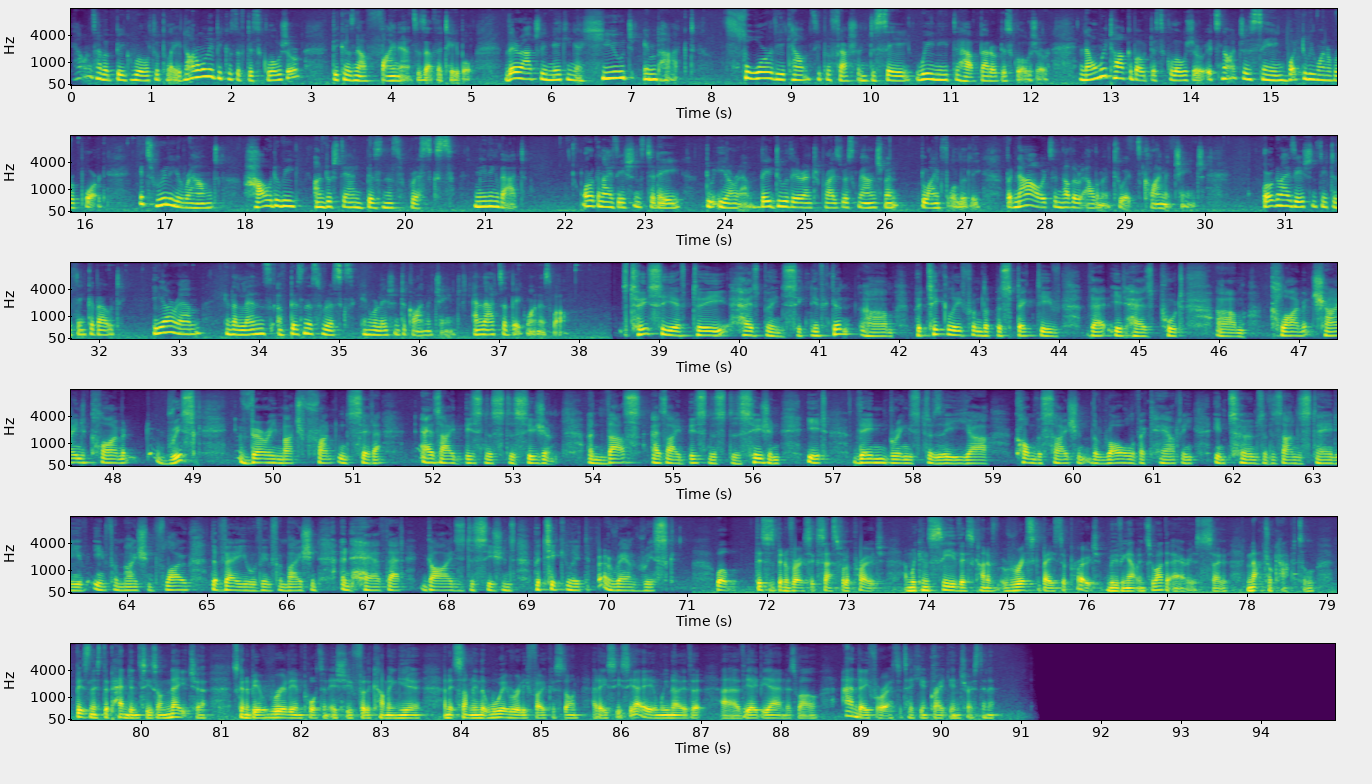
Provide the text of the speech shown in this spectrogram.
Accountants have a big role to play, not only because of disclosure, because now finance is at the table. They're actually making a huge impact for the accountancy profession to say we need to have better disclosure. Now when we talk about disclosure, it's not just saying what do we want to report. It's really around how do we understand business risks, meaning that organizations today do ERM. They do their enterprise risk management blindfoldedly. But now it's another element to it, it's climate change. Organizations need to think about ERM in the lens of business risks in relation to climate change, and that's a big one as well. The TCFD has been significant, um, particularly from the perspective that it has put um, climate change, climate risk very much front and centre as a business decision and thus as a business decision it then brings to the uh, conversation the role of accounting in terms of its understanding of information flow, the value of information and how that guides decisions particularly around risk. Well, this has been a very successful approach and we can see this kind of risk-based approach moving out into other areas. So natural capital, business dependencies on nature is going to be a really important issue for the coming year and it's something that we're really focused on at ACCA and we know that uh, the ABN as well and A4S are taking a great interest in it.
